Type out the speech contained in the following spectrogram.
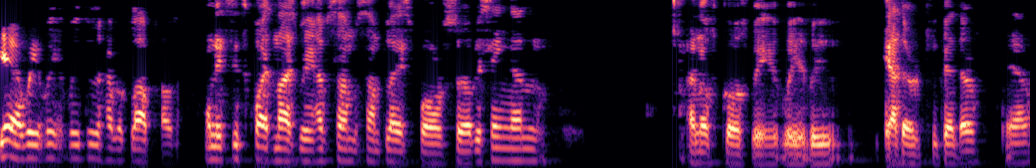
Yeah, we, we, we do have a clubhouse, and it's it's quite nice. We have some some place for servicing and and of course we we, we gather together yeah,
